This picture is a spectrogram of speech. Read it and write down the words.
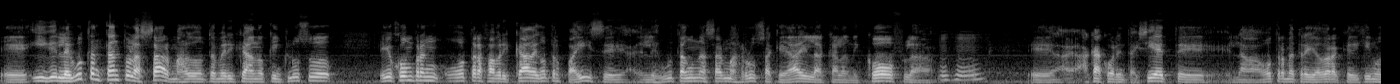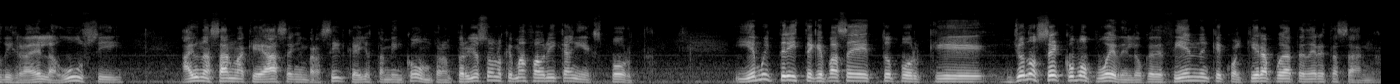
Eh, y le gustan tanto las armas a los norteamericanos que incluso ellos compran otras fabricadas en otros países. Les gustan unas armas rusas que hay, la Kalashnikov, la eh, AK-47, la otra ametralladora que dijimos de Israel, la UCI. Hay unas armas que hacen en Brasil que ellos también compran, pero ellos son los que más fabrican y exportan. Y es muy triste que pase esto porque yo no sé cómo pueden, los que defienden que cualquiera pueda tener estas armas,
